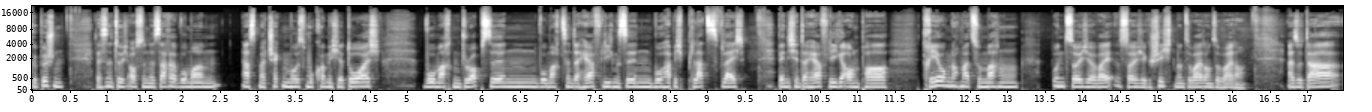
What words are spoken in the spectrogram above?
Gebüschen. Das ist natürlich auch so eine Sache, wo man erstmal checken muss, wo komme ich hier durch, wo macht ein Drop Sinn, wo macht es hinterherfliegen Sinn, wo habe ich Platz vielleicht, wenn ich hinterherfliege, auch ein paar Drehungen nochmal zu machen und solche, solche Geschichten und so weiter und so weiter. Also da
